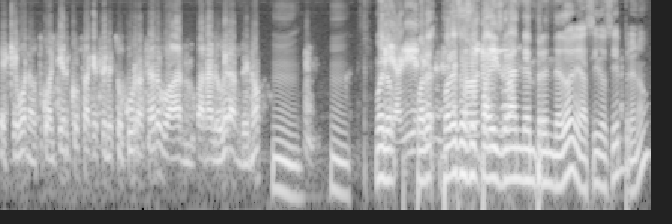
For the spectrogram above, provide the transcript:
es que bueno, cualquier cosa que se les ocurra hacer van, van a lo grande, ¿no? Mm, mm. Bueno, en- por, en eso es un país grande emprendedor, ha sido siempre, ¿no?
